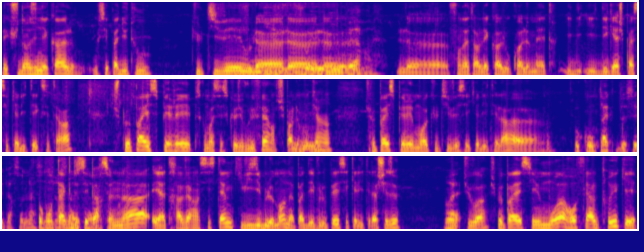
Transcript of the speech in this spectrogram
mais que je suis dans une école où c'est pas du tout cultivé, où le, le- le- fondateur de l'école ou quoi, le maître, il, il dégage pas ses qualités, etc. Je peux pas espérer, parce que moi c'est ce que j'ai voulu faire, je parle de mon Mm. cas, hein, je peux pas espérer moi cultiver ces qualités-là euh, Au contact de ces personnes-là. au contact de ces personnes-là et à travers un système qui visiblement n'a pas développé ces qualités-là chez eux. Ouais. Tu vois, je peux pas essayer moi refaire le truc et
